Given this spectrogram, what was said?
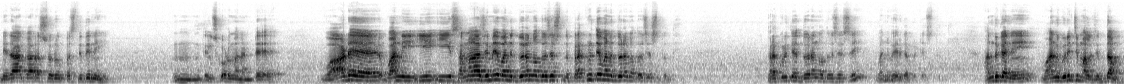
నిరాకార స్వరూప స్థితిని తెలుసుకోవడం అని అంటే వాడే వాణ్ణి ఈ ఈ సమాజమే వాడిని దూరంగా దోషిస్తుంది ప్రకృతే వాడిని దూరంగా దోషిస్తుంది ప్రకృతే దూరంగా దోసేసి వాడిని వేరుగా పెట్టేస్తుంది. అందుకని వాని గురించి మళ్ళీ చెప్దాం.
